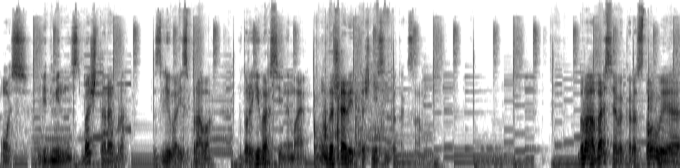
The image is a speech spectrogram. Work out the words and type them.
Ось відмінність. Бачите ребра? Зліва і справа. В дорогій версії немає. Ну, в дешевій точнісінько так само. Дорога версія використовує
